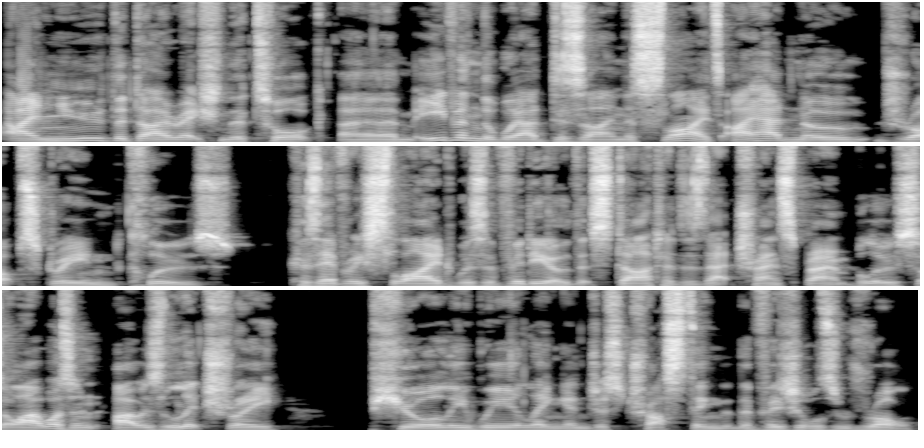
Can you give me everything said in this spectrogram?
I knew the direction of the talk, um, even the way I designed the slides. I had no drop screen clues because every slide was a video that started as that transparent blue. So I wasn't, I was literally purely wheeling and just trusting that the visuals would roll.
